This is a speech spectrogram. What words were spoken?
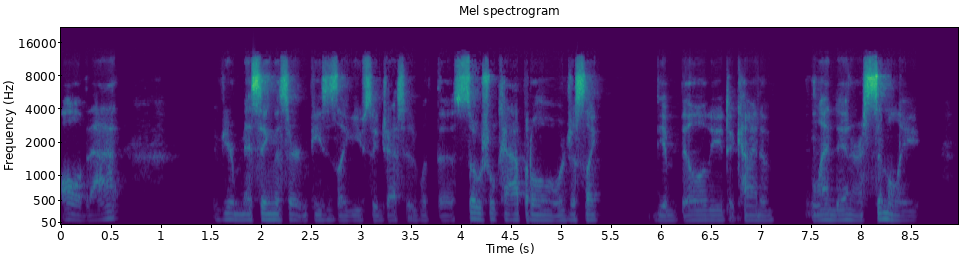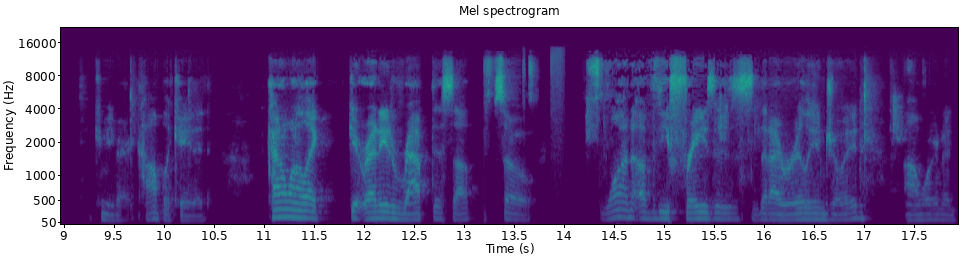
all of that, if you're missing the certain pieces like you suggested with the social capital or just like the ability to kind of blend in or assimilate, it can be very complicated I kind of want to like get ready to wrap this up. So, one of the phrases that I really enjoyed, um, we're going to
